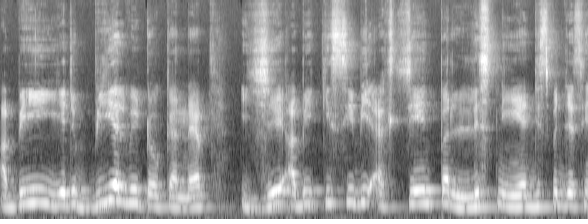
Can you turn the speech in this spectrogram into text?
अभी ये जो बी एल वी टोकन है ये अभी किसी भी एक्सचेंज पर लिस्ट नहीं है जिस वजह से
